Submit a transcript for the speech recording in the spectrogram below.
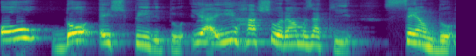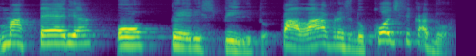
ou do espírito. E aí rachuramos aqui, sendo matéria o perispírito. Palavras do codificador.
